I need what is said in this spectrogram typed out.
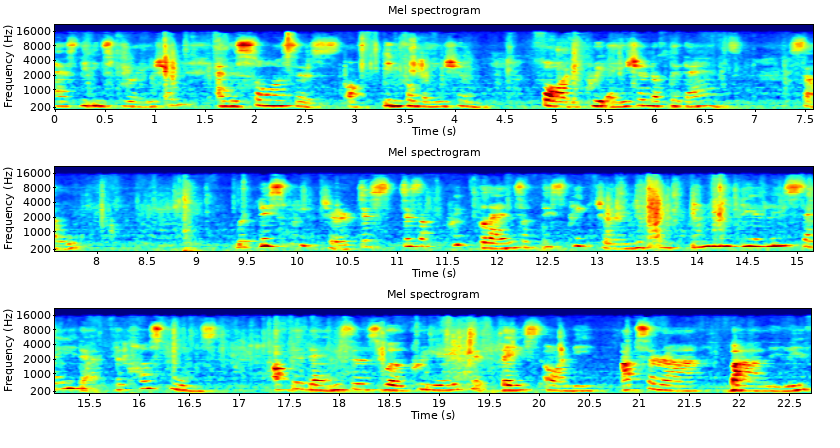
as the inspiration and the sources of information for the creation of the dance. So with this picture, just, just a quick glance of this picture, and you can immediately say that the costumes of the dancers were created based on the Apsara bas-relief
